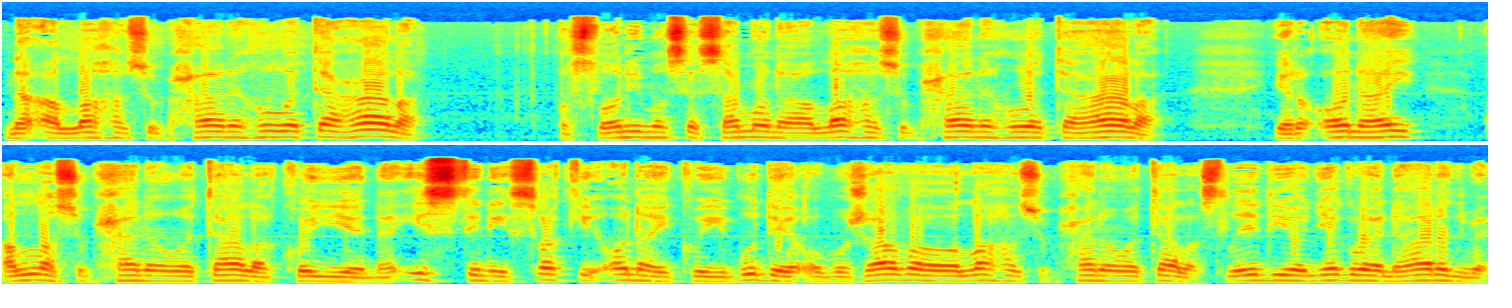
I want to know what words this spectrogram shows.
na Allaha subhanahu wa ta'ala. Oslonimo se samo na Allaha subhanahu wa ta'ala, jer onaj Allah subhanahu wa ta'ala koji je na istini svaki onaj koji bude obožavao Allaha subhanahu wa ta'ala, sledio njegove naredbe,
